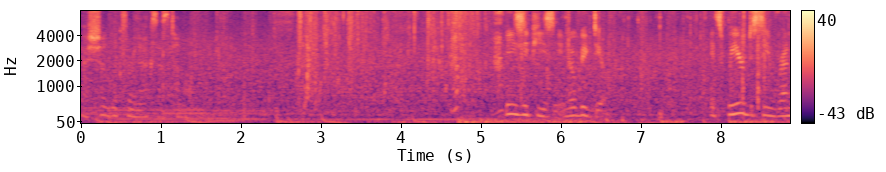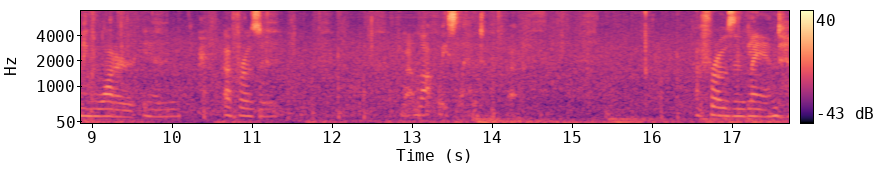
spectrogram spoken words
I should look for an access tunnel. Easy peasy. No big deal. It's weird to see running water in a frozen, well, not wasteland frozen land.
